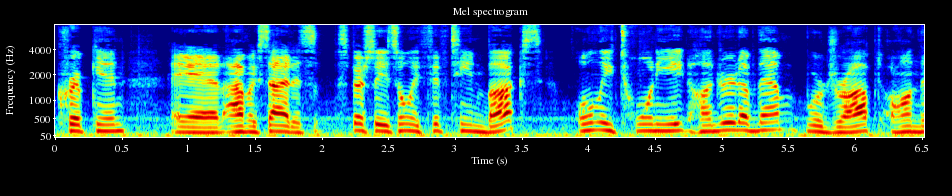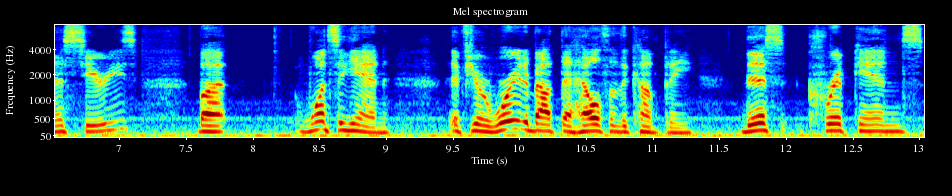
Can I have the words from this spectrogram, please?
Cryptkin and I'm excited, especially it's only 15 bucks. Only 2,800 of them were dropped on this series. But once again, if you're worried about the health of the company, this Cryptkins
